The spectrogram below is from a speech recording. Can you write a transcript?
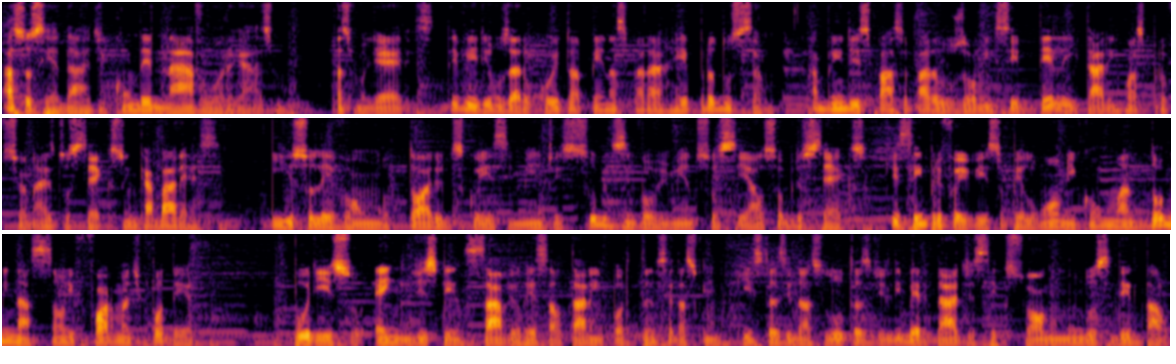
A sociedade condenava o orgasmo. As mulheres deveriam usar o coito apenas para a reprodução, abrindo espaço para os homens se deleitarem com as profissionais do sexo em cabarés. E isso levou a um notório desconhecimento e subdesenvolvimento social sobre o sexo, que sempre foi visto pelo homem como uma dominação e forma de poder, por isso, é indispensável ressaltar a importância das conquistas e das lutas de liberdade sexual no mundo ocidental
